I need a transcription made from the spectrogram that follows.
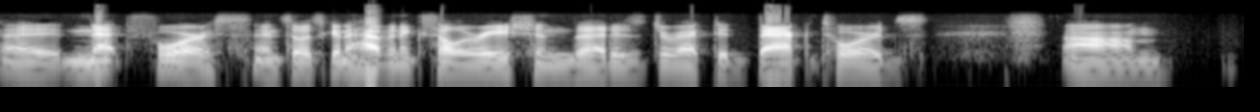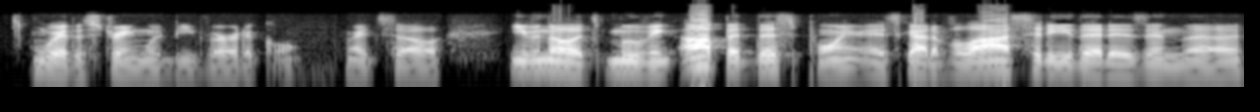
a, net force, and so it's going to have an acceleration that is directed back towards um, where the string would be vertical, right? So even though it's moving up at this point, it's got a velocity that is in the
